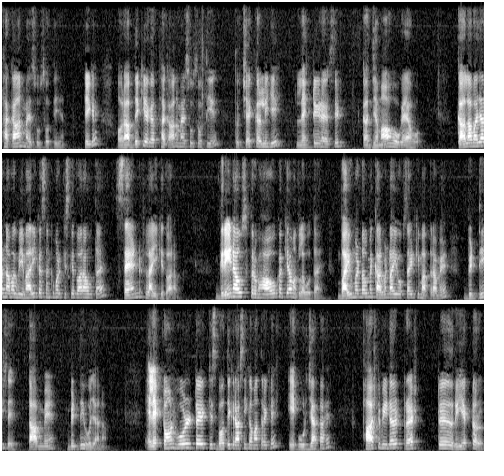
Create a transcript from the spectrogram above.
थकान महसूस होती है। ठीक है? और आप देखिए, अगर थकान महसूस होती है तो चेक कर लीजिए लैक्टिक एसिड का जमाव हो गया हो। काला बाज़ार नामक बीमारी का संक्रमण किसके द्वारा होता है? सैंड फ्लाई के द्वारा। ग्रीन हाउस प्रभाव का क्या मतलब होता है? वायुमंडल में कार्बन डाइऑक्साइड की मात्रा में वृद्धि से ताप में वृद्धि हो जाना। इलेक्ट्रॉन वोल्ट किस भौतिक राशि का मात्रक है? ए ऊर्जा का है। Fast breeder test reactor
